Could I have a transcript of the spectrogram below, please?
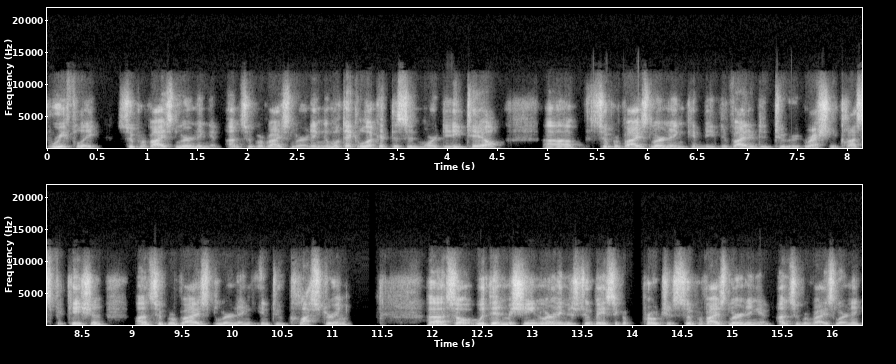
briefly, supervised learning and unsupervised learning. And we'll take a look at this in more detail. Uh, supervised learning can be divided into regression classification, unsupervised learning into clustering. Uh, so within machine learning, there's two basic approaches, supervised learning and unsupervised learning.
